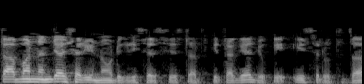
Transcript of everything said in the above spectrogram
ਤਾਪਮਾਨ 49.9 ਡਿਗਰੀ ਸੈਲਸੀਅਸ ਦਰਜ ਕੀਤਾ ਗਿਆ, ਜੋ ਕਿ ਇਸ ਰੁੱਤ ਦਾ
